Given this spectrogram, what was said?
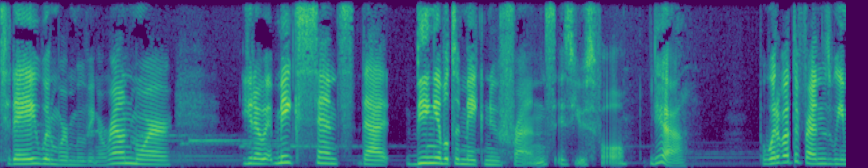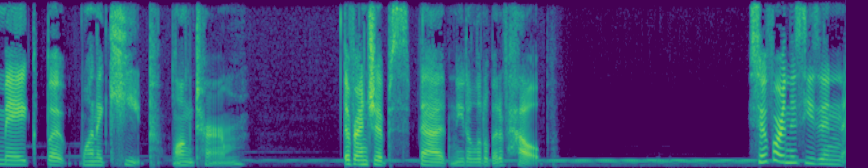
today when we're moving around more, you know, it makes sense that being able to make new friends is useful. Yeah. But what about the friends we make but want to keep long term? The friendships that need a little bit of help. So far in this season,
